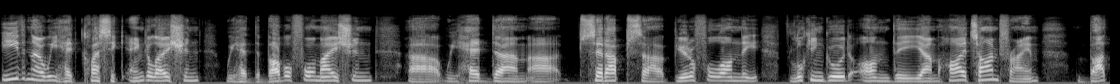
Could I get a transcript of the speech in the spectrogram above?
even though we had classic angulation we had the bubble formation uh, we had um, uh, setups uh, beautiful on the looking good on the um, high time frame but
